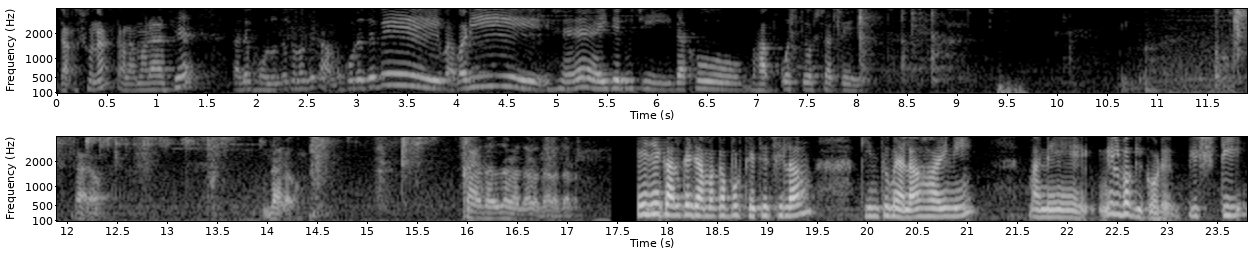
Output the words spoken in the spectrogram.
দাঁড়াও, শোনা তালা মারা আছে। তাহলে ভোলু তো তোমাকে কাম করে দেবে, বাবারি। হ্যাঁ এই যে লুচি, দেখো, ভাব করছে ওর সাথে। দাঁড়াও। দাঁড়াও। দাঁড়া দাঁড়া দাঁড়া দাঁড়া দাঁড়া দাঁড়া। এই যে কালকে জামা কাপড় কেচেছিলাম, কিন্তু মেলা হয়নি। মানে মিলবো কী করে? বৃষ্টি,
